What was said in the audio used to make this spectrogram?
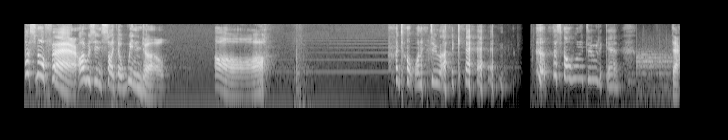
That's not fair! I was inside the window! Oh. I don't want to do that again! I don't want to do it again. There.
